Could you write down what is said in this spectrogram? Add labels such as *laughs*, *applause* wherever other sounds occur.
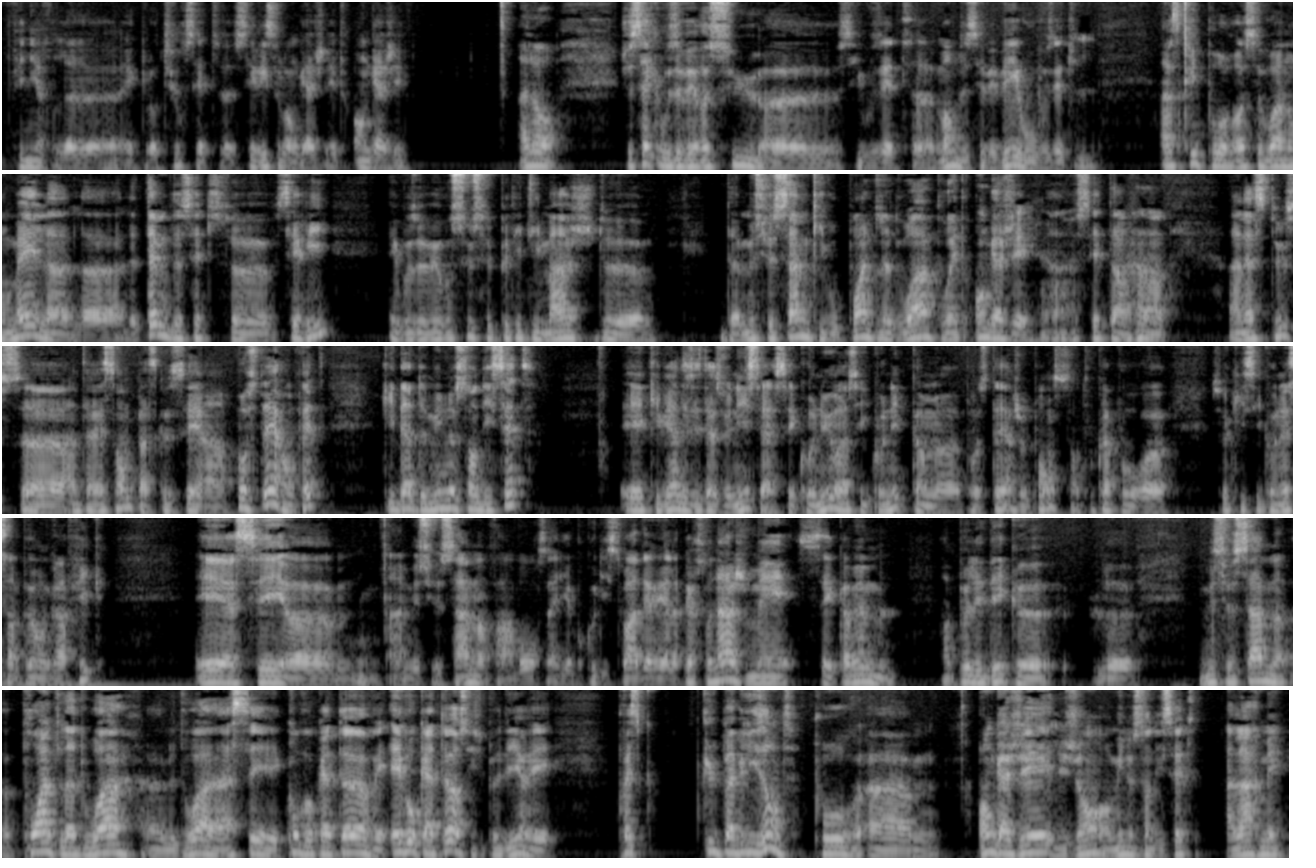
finir et clôture cette série sur l'engagé, être engagé. Alors, je sais que vous avez reçu, euh, si vous êtes euh, membre de CVV ou vous êtes inscrit pour recevoir nos mails, le thème de cette euh, série, et vous avez reçu cette petite image de, de Monsieur Sam qui vous pointe le doigt pour être engagé. Hein. C'est un, un, astuce intéressante parce que c'est un poster en fait qui date de 1917 et qui vient des États-Unis. C'est assez connu, hein, c'est iconique comme euh, poster, je pense, en tout cas pour euh, ceux qui s'y connaissent un peu en graphique. Et euh, c'est un monsieur Sam, enfin bon, il y a beaucoup d'histoires derrière le personnage, mais c'est quand même un peu l'idée que le monsieur Sam pointe le doigt, le doigt assez convocateur et évocateur, si je peux dire, et presque culpabilisante pour engager les gens en 1917 à l'armée,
